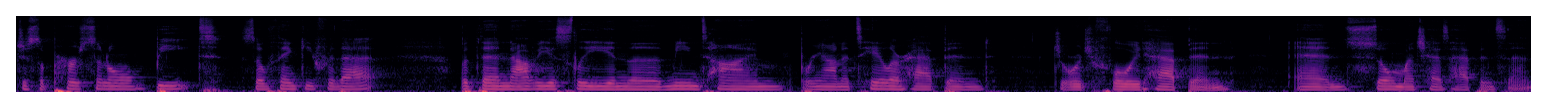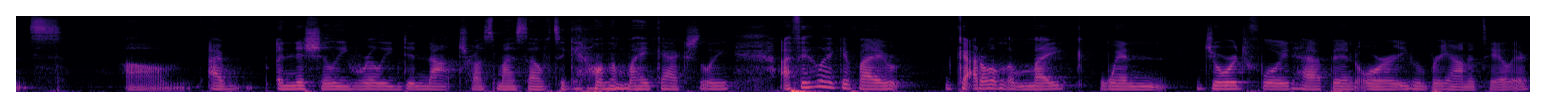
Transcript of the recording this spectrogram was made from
just a personal beat. So thank you for that. But then, obviously, in the meantime, Breonna Taylor happened, George Floyd happened, and so much has happened since. Um, I initially really did not trust myself to get on the mic, actually. I feel like if I got on the mic when George Floyd happened or even Breonna Taylor,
